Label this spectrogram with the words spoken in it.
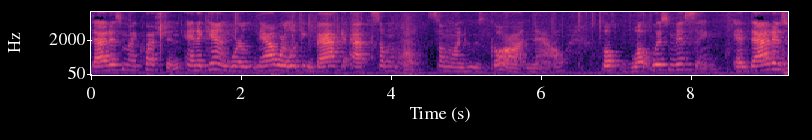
That is my question. And again, we're, now we're looking back at some, someone who's gone now. But what was missing? And that is,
